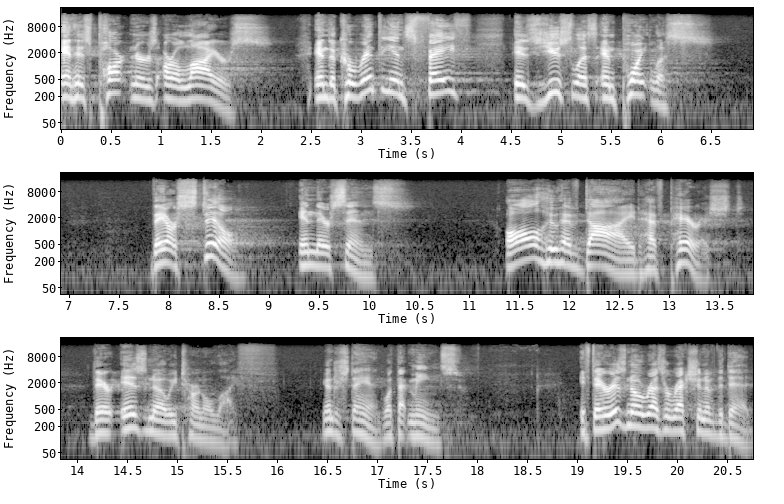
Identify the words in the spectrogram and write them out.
and his partners are liars. And the Corinthians' faith is useless and pointless. They are still in their sins. All who have died have perished. There is no eternal life. You understand what that means? If there is no resurrection of the dead,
